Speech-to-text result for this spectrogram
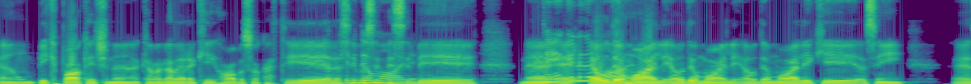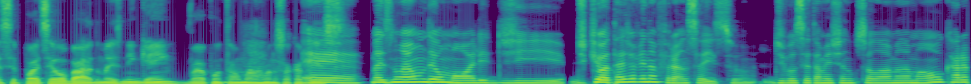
é um pickpocket, né? Aquela galera que rouba sua carteira Aquele sem você mole. perceber, né? É, é o deu mole, é o deu mole, é o deu mole que, assim, é, você pode ser roubado, mas ninguém vai apontar uma arma na sua cabeça. É, mas não é um deu mole de, de que eu até já vi na França isso, de você tá mexendo com o celular na mão, o cara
